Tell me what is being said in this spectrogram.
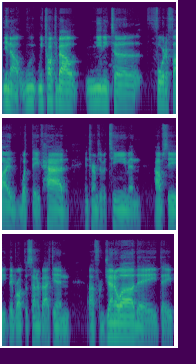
you know, we, we talked about needing to fortify what they've had in terms of a team, and obviously they brought the center back in uh, from Genoa. They they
